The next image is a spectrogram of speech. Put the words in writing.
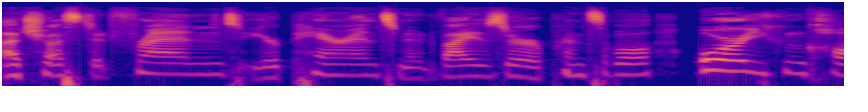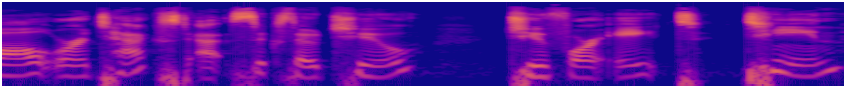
a trusted friend, your parent, an advisor, a principal, or you can call or text at 602 248 TEEN.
